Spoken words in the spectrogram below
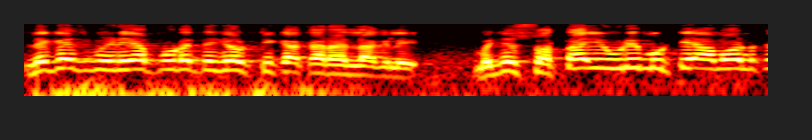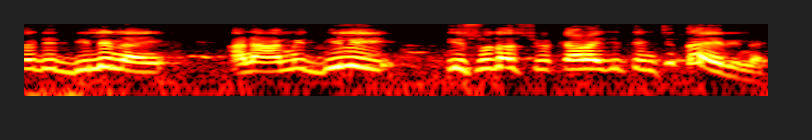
लगेच मीडिया पुढे त्याच्यावर टीका करायला लागले. म्हणजे स्वतः एवढी मोठी अमाऊंट कधी दिली नाही आणि आम्ही दिली ती सुद्धा स्वीकारायची त्यांची तयारी नाही.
